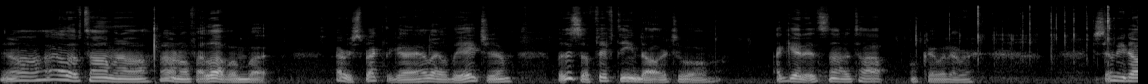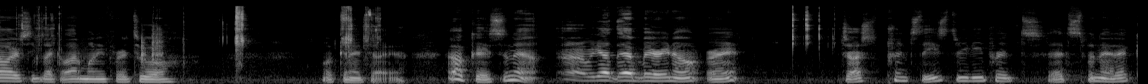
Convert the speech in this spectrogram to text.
you know, I love Tom and all. I don't know if I love him, but I respect the guy. I love the HM. But this is a $15 tool. I get it. It's not a top. Okay, whatever. $70 seems like a lot of money for a tool. What can I tell you? Okay, so now, uh, we got that bearing out, right? Josh prints these 3D prints at Spinetic.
